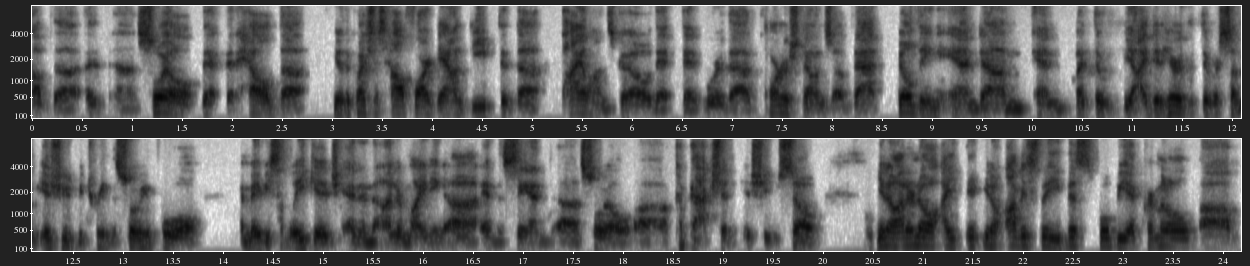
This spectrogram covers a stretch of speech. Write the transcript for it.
of the uh, uh, soil that, that held the you know the question is how far down deep did the pylons go that that were the cornerstones of that building? And um, and but the yeah I did hear that there were some issues between the swimming pool and maybe some leakage and then the undermining uh, and the sand uh, soil compaction issues. So you know, I don't know. I, it, you know, obviously this will be a criminal um,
